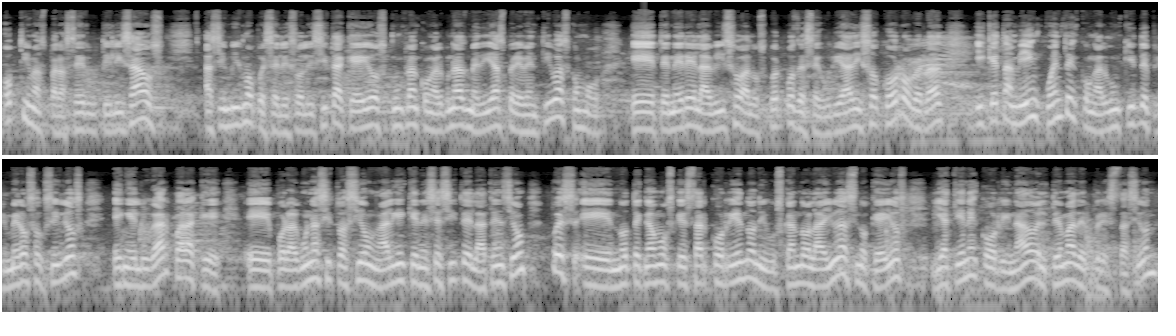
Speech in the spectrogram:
óptimas para ser utilizados. Asimismo, pues se les solicita que ellos cumplan con algunas medidas preventivas, como tener el aviso a los cuerpos de seguridad y socorro, ¿verdad? y que también cuenten con algún kit de primeros auxilios en el lugar para que eh, por alguna situación alguien que necesite la atención, pues eh, no tengamos que estar corriendo ni buscando la ayuda, sino que ellos ya tienen coordinado el tema de prestación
